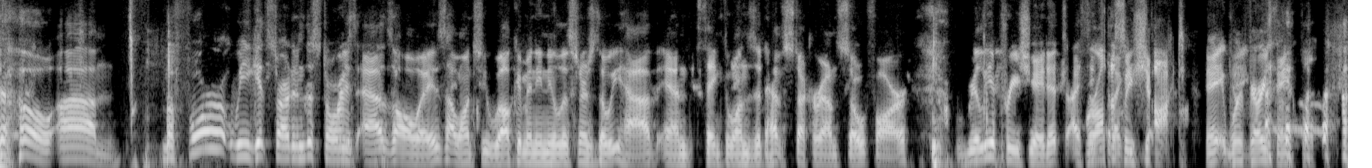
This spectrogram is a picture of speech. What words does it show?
So, um, before we get started into the stories, as always, I want to welcome any new listeners that we have and thank the ones that have stuck around so far. Really appreciate it. I think We're that I honestly shocked. Eh, We're very thankful. I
